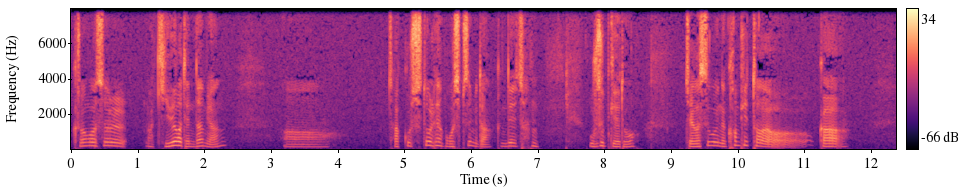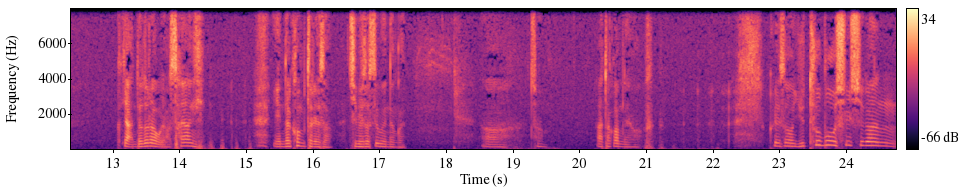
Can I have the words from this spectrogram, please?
그런 것을 기회가 된다면 어, 자꾸 시도를 해보고 싶습니다. 근데 참 우습게도 제가 쓰고 있는 컴퓨터가 그게 안 되더라고요. 사양이 옛날 컴퓨터에서 집에서 쓰고 있는 건. 아, 참 안타깝네요. 그래서 유튜브 실시간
